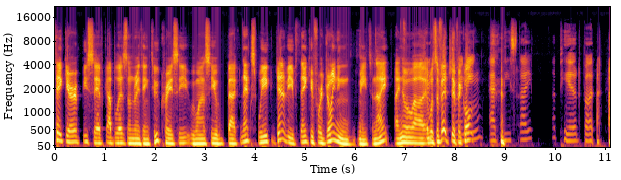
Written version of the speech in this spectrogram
Take care, be safe, God bless, don't do anything too crazy. We want to see you back next week. Genevieve, thank you for joining me tonight. I know uh, it was a bit difficult. At least I appeared, but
